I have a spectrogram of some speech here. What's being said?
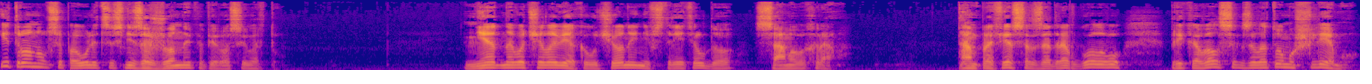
и тронулся по улице с незажженной папиросой во рту. Ни одного человека ученый не встретил до самого храма. Там профессор, задрав голову, приковался к золотому шлему.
